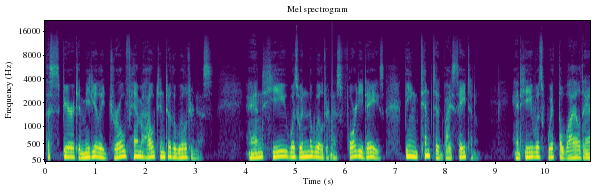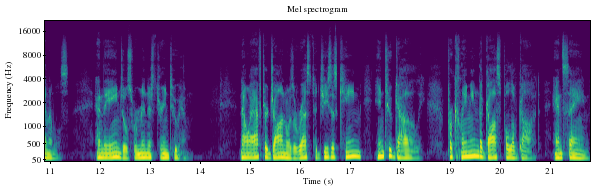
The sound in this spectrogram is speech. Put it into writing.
The Spirit immediately drove him out into the wilderness. And he was in the wilderness forty days, being tempted by Satan. And he was with the wild animals, and the angels were ministering to him. Now, after John was arrested, Jesus came into Galilee, proclaiming the gospel of God, and saying,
